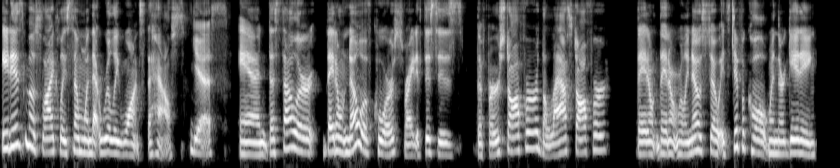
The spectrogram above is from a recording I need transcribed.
it is most likely someone that really wants the house. Yes. And the seller, they don't know, of course, right? If this is the first offer, the last offer, they don't they don't really know. So it's difficult when they're getting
